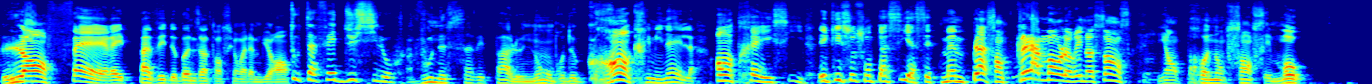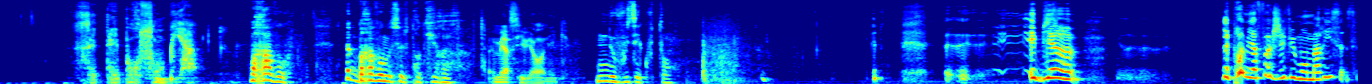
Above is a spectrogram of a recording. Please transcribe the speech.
L'enfer est pavé de bonnes intentions, Madame Durand. Tout à fait du silo. Vous ne savez pas le nombre de grands criminels entrés ici et qui se sont assis à cette même place en clamant leur innocence et en prononçant ces mots. C'était pour son bien. Bravo. Bravo, monsieur le procureur. Merci, Véronique. Nous vous écoutons. Eh bien, euh, la première fois que j'ai vu mon mari, ça- ça-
